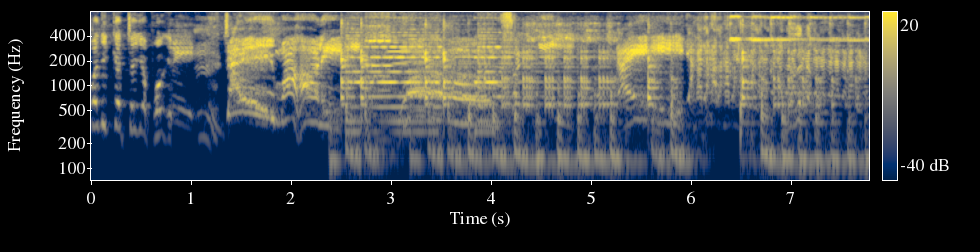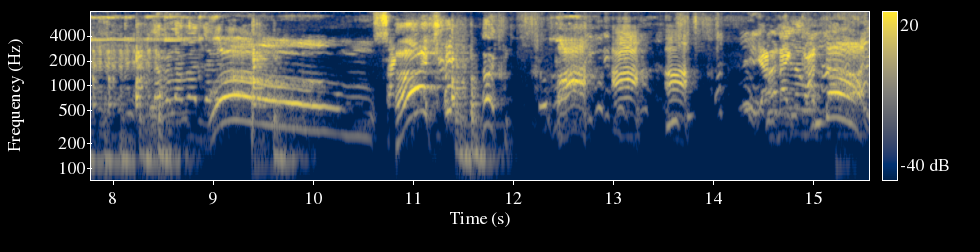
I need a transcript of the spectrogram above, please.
பதிக்க செய்ய போகிறேன். ஜெய் மகாளி என்னை கண்டால்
